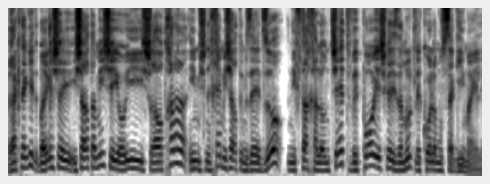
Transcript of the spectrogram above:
רק נגיד, ברגע שאישרת מישהי או היא אישרה אותך, אם שניכם אישרתם זה את זו, נפתח חלון צ'אט, ופה יש הזדמנות לכל המושגים האלה.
